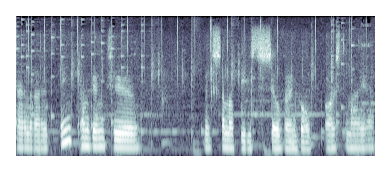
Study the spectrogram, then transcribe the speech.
And I think I'm going to give some of these silver and gold bars to my uh,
